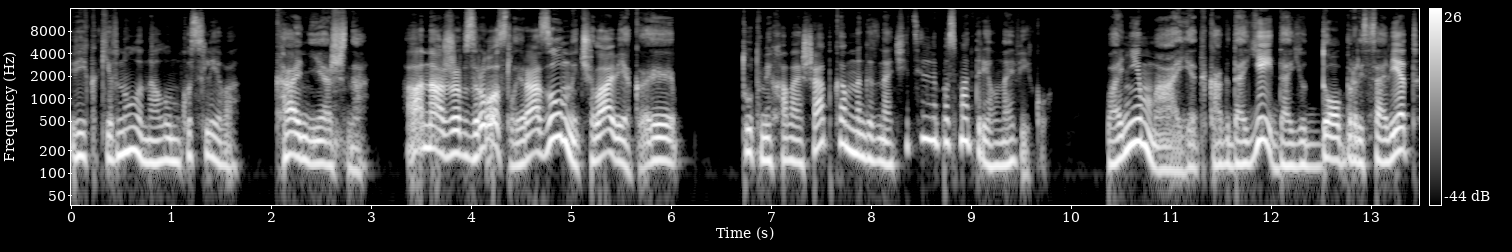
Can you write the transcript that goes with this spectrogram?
Вика кивнула на лунку слева. «Конечно. Она же взрослый, разумный человек, и...» Тут меховая шапка многозначительно посмотрел на Вику понимает, когда ей дают добрый совет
